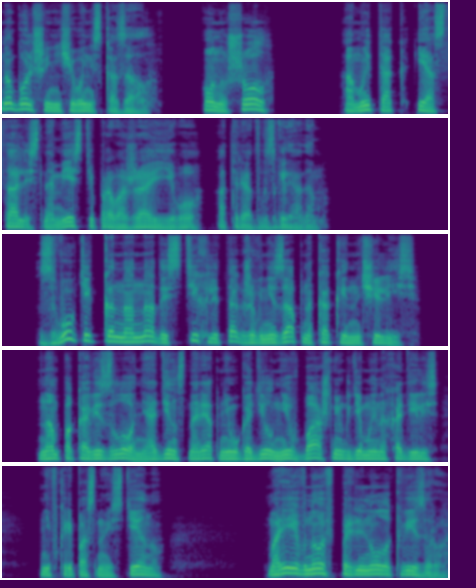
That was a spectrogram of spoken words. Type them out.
но больше ничего не сказал. Он ушел, а мы так и остались на месте, провожая его отряд взглядом. Звуки канонады стихли так же внезапно, как и начались. Нам пока везло, ни один снаряд не угодил ни в башню, где мы находились, ни в крепостную стену. Мария вновь прильнула к визору.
